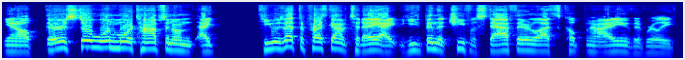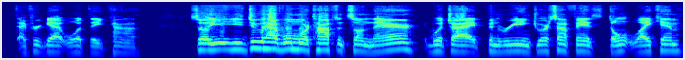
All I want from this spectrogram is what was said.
you know, there is still one more Thompson on. I he was at the press conference today. I he's been the chief of staff there the last couple. I didn't even really I forget what they kind of so you, you do have one more Thompson son there, which I've been reading. Georgetown fans don't like him.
